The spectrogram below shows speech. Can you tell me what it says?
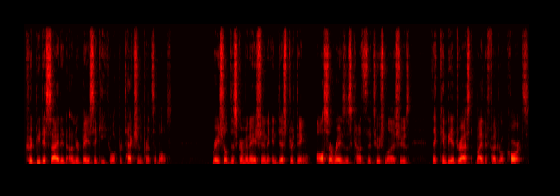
could be decided under basic equal protection principles. Racial discrimination in districting also raises constitutional issues that can be addressed by the federal courts.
